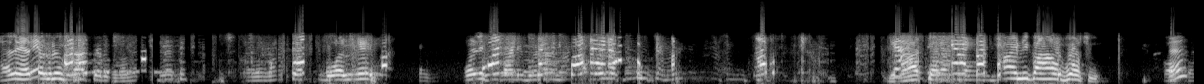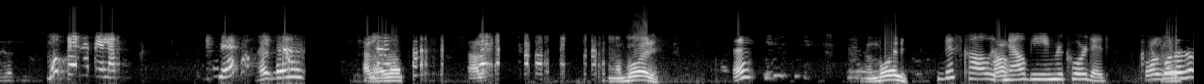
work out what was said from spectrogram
અલે હેતલ રૂપ વાત કરું બોલ ને પોલીસ ગાડી બોલાવી વાત કરે બાયની પાસે ઊભો છું હે મૂકેલા પેલા હાલો હાલો હા, બોલ હે બોલ This call is Huh? now being recorded. કોણ બોલો છો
